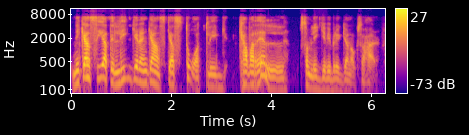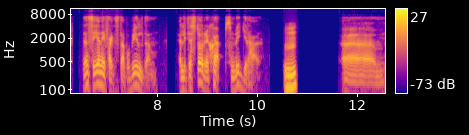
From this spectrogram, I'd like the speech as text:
Ni kan se att det ligger en ganska ståtlig kavarell som ligger vid bryggan också här. Den ser ni faktiskt där på bilden. En lite större skepp som ligger här. Mm. Ehm,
